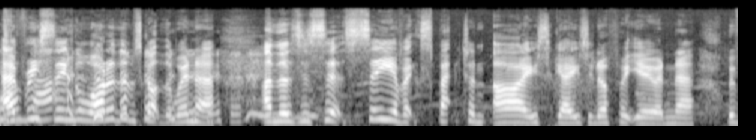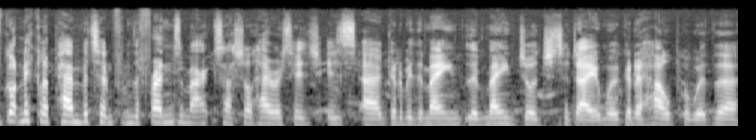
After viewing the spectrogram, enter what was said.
Every that. single one of them's got the winner. and there's uh, sea of expectant eyes gazing up at you. And uh, we've got Nicola Pemberton from the Friends of Manx National Heritage is uh, going to be the main the main judge today, and we're going to help her with the.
